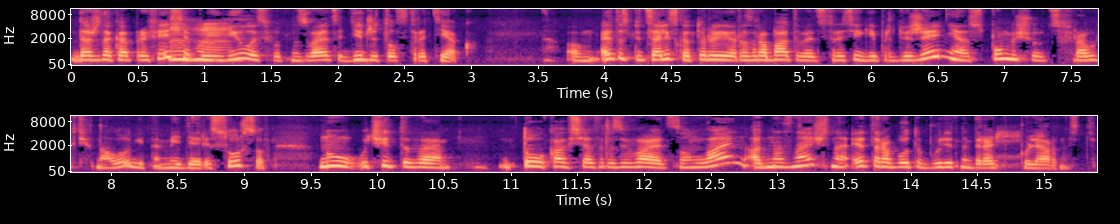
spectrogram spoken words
даже такая профессия угу. появилась, вот называется digital стратег. Эм, это специалист, который разрабатывает стратегии продвижения с помощью цифровых технологий, там, медиаресурсов. Но учитывая то, как сейчас развивается онлайн, однозначно эта работа будет набирать популярность.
